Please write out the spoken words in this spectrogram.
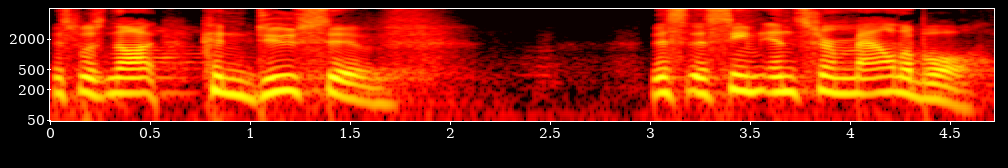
this was not conducive. This, this seemed insurmountable.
